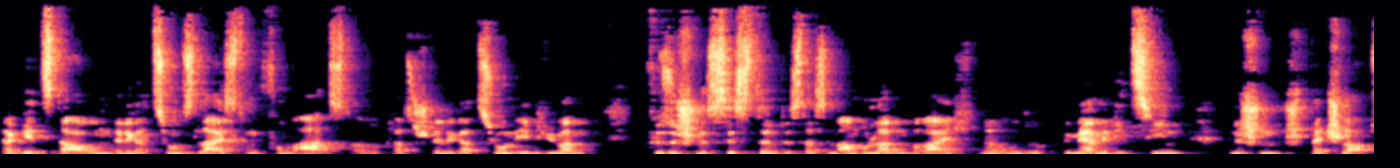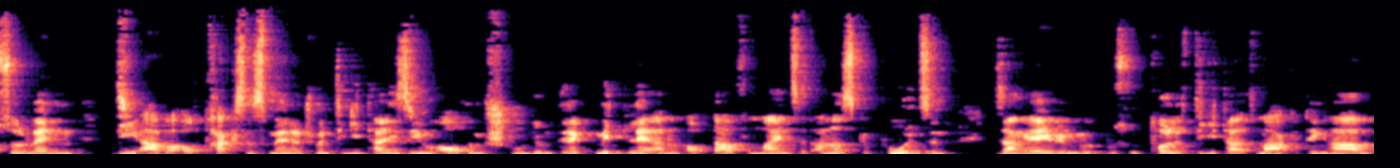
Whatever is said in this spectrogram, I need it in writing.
Da geht es darum, Delegationsleistung vom Arzt, also klassische Delegation, ähnlich wie beim Physician Assistant ist das im ambulanten Bereich ne, unsere primärmedizinischen Bachelor-Absolventen, die aber auch Praxismanagement, Digitalisierung auch im Studium direkt mitlernen und auch da vom Mindset anders gepolt sind. Die sagen, ey, wir müssen tolles digitales Marketing haben,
